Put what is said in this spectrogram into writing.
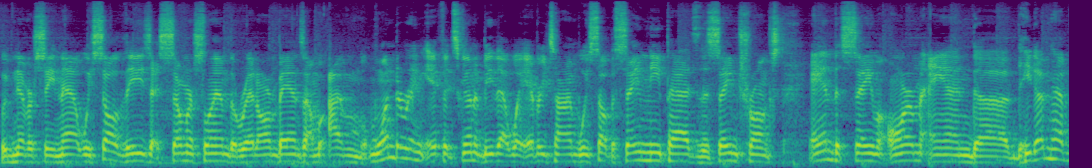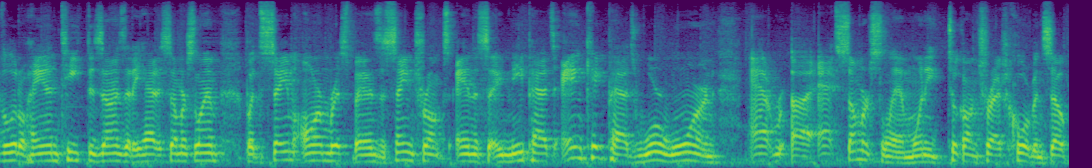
We've never seen that. We saw these at SummerSlam, the red armbands. I'm, I'm wondering if it's going to be that way every time. We saw the same knee pads, the same trunks, and the same arm, and uh, he doesn't have the little hand teeth designs that he had at SummerSlam, but the same arm wristbands, the same trunks, and the same knee pads and kick pads were worn at, uh, at SummerSlam when he took on Trash Corbin. So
